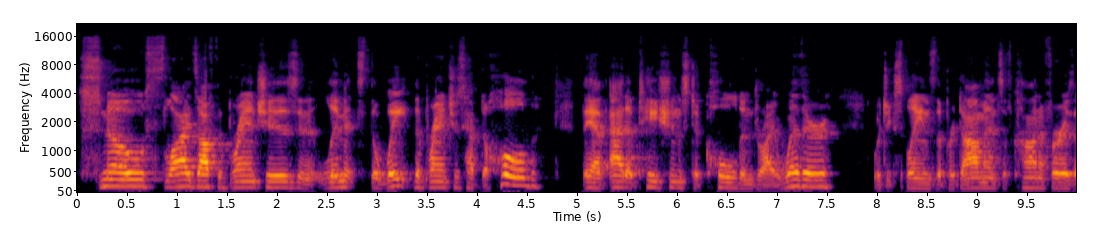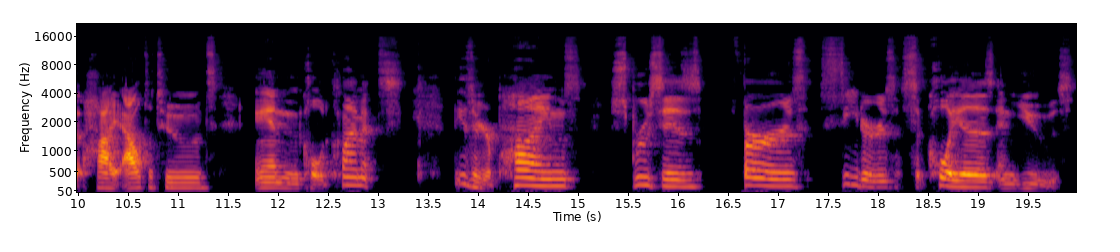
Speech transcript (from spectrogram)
Snow slides off the branches and it limits the weight the branches have to hold. They have adaptations to cold and dry weather, which explains the predominance of conifers at high altitudes and in cold climates. These are your pines, spruces, firs, cedars, sequoias, and yews.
